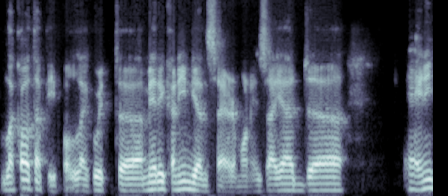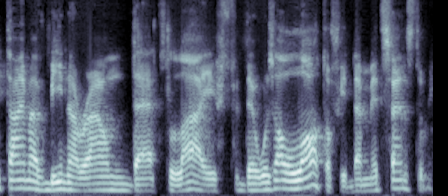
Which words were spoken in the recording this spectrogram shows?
Lakota people, like with uh, American Indian ceremonies. I had uh, anytime I've been around that life, there was a lot of it that made sense to me.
